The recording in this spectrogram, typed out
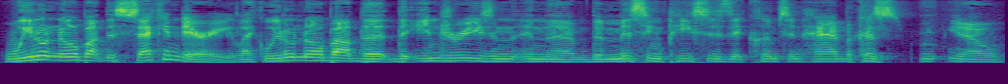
we don't know about the secondary. Like we don't know about the the injuries and, and the the missing pieces that Clemson had because you know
